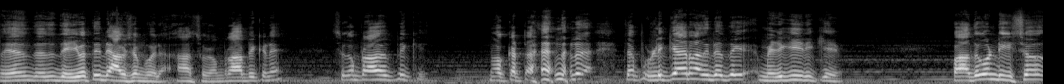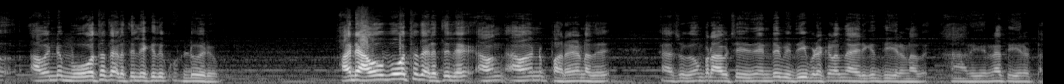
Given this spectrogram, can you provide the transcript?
അതായത് അത് ദൈവത്തിന്റെ ആവശ്യം പോലെ. ആ സുഖം പ്രാപിക്കണേ. സുഖം പ്രാപിപ്പിക്ക് നോക്കട്ടെ. എന്നിട്ട് വെച്ചാൽ പുള്ളിക്കാരൻ അതിന്റെ അകത്ത് മെഴുകിയിരിക്കുകയും. അപ്പോൾ അതുകൊണ്ട് ഈശോ അവന്റെ ബോധ തലത്തിലേക്ക് ഇത് കൊണ്ടുവരും. അവന്റെ അവബോധ തലത്തിൽ അവൻ അവൻ പറയണത് സുഖം പ്രാപിച്ച് ഇത് എന്റെ വിധി ഇവിടെ കിടന്നായിരിക്കും തീരണത്. ആ തീരണ തീരട്ടെ.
